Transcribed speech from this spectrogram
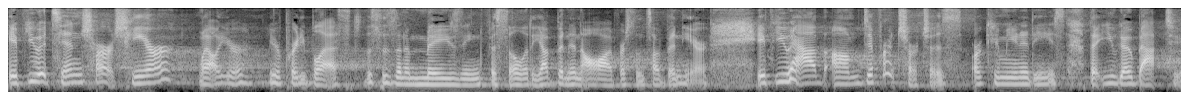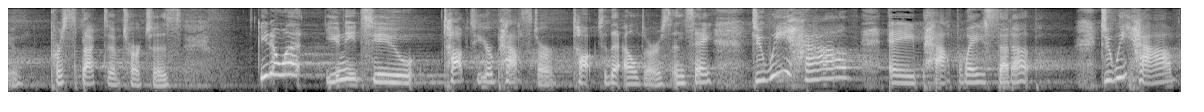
if you attend church here, well, you're, you're pretty blessed. This is an amazing facility. I've been in awe ever since I've been here. If you have um, different churches or communities that you go back to, prospective churches, you know what? You need to talk to your pastor, talk to the elders, and say, Do we have a pathway set up? Do we have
